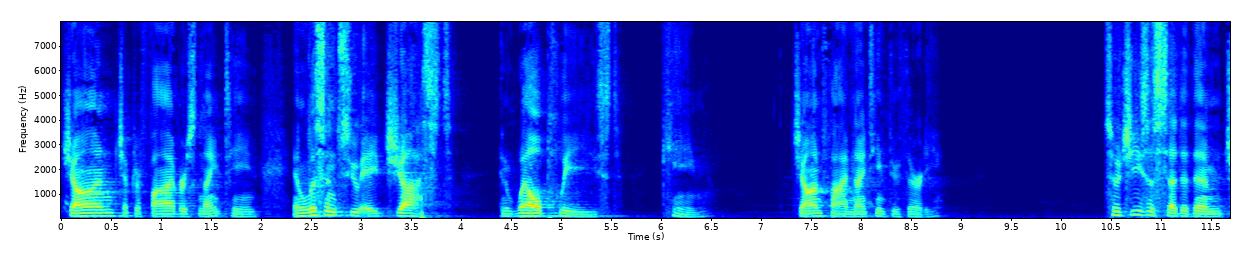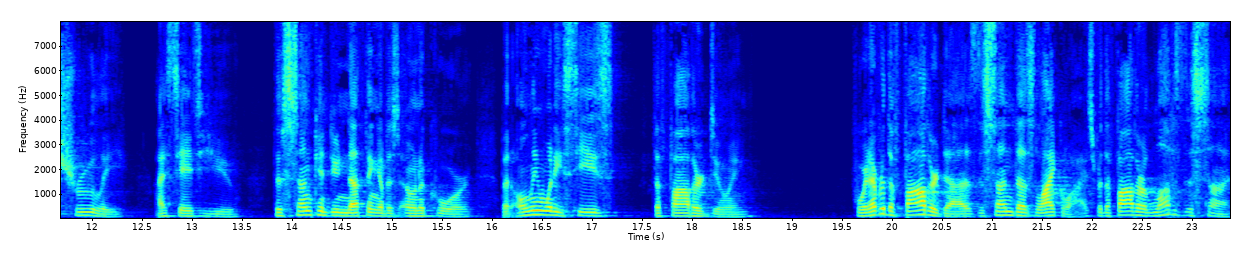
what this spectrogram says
John, chapter 5, verse 19. And listen to a just and well pleased king. John 5, 19 through 30. So Jesus said to them, Truly, I say to you, the Son can do nothing of his own accord, but only what he sees the Father doing. For whatever the Father does, the Son does likewise. For the Father loves the Son.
